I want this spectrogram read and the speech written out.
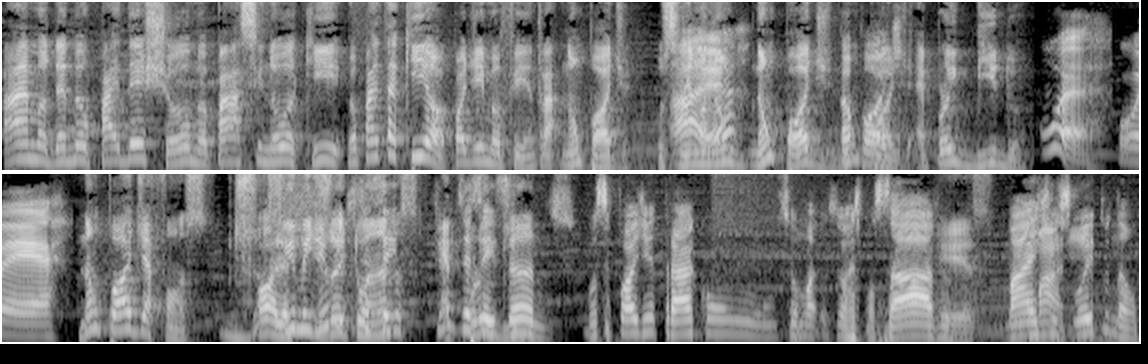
Ai meu Deus, meu pai deixou, meu pai assinou aqui. Meu pai tá aqui, ó. Pode ir, meu filho, entrar. Não pode. O cinema é? não, não pode. Não, Não pode. pode. É proibido. Ué, ué. Não pode, Afonso. Olha, filme de 18 16 anos filme é de 16 proibido. anos, você pode entrar com o seu, seu responsável, Isso. mas Marido. 18 não.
